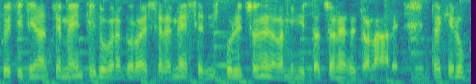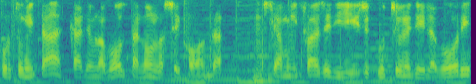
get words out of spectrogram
questi finanziamenti dovrebbero essere messi a disposizione dall'amministrazione regionale, perché l'opportunità cade una volta, non la seconda. Mm. Siamo in fase di esecuzione dei lavori,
